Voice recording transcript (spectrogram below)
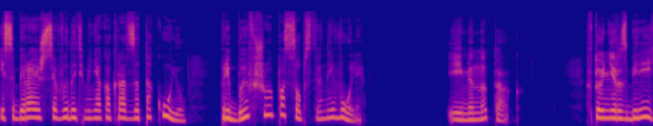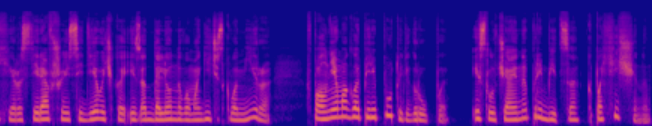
и собираешься выдать меня как раз за такую, прибывшую по собственной воле? Именно так. В той неразберихе растерявшаяся девочка из отдаленного магического мира вполне могла перепутать группы и случайно прибиться к похищенным.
